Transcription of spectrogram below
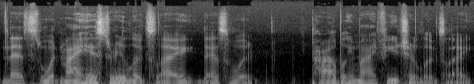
That's what my history looks like. That's what probably my future looks like.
